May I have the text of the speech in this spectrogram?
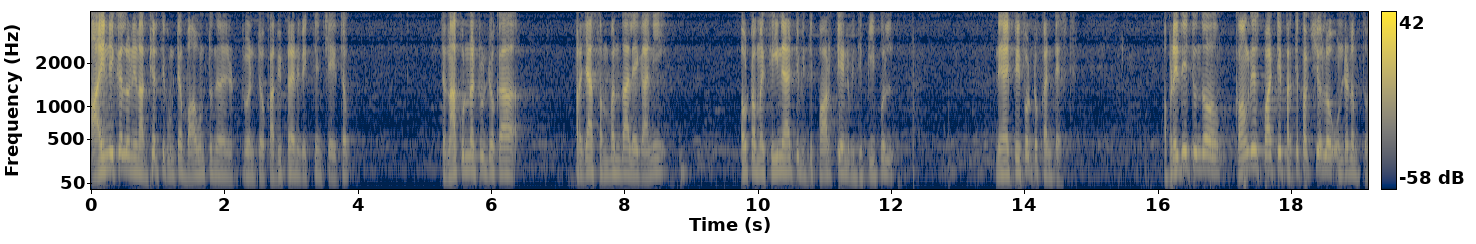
ఆ ఎన్నికల్లో నేను అభ్యర్థికి ఉంటే బాగుంటుంది అనేటువంటి ఒక అభిప్రాయాన్ని వ్యక్తం చేయటం నాకున్నటువంటి ఒక ప్రజా సంబంధాలే కానీ out of my seniority with the party and with the people నేను ఐ ప్రిఫర్ టు కంటెస్ట్. అప్పుడు ఏదైతుందో కాంగ్రెస్ పార్టీ ప్రతిపక్షంలో ఉండడంతో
